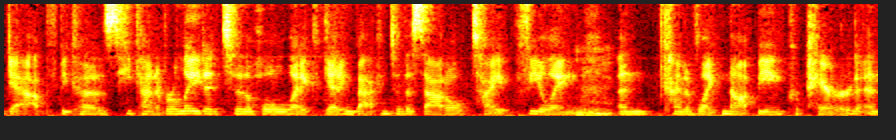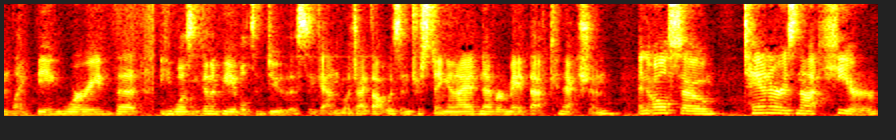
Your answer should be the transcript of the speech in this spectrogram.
gap because he kind of related to the whole like getting back into the saddle type feeling Mhm. and kind of like not being prepared and like being worried that he wasn't going to be able to do this again, which I thought was interesting and I had never made that connection. And also, Tanner is not here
